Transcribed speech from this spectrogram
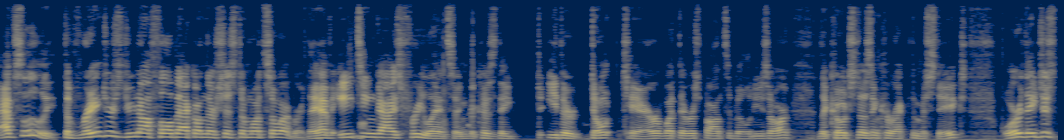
Absolutely. The Rangers do not fall back on their system whatsoever. They have 18 guys freelancing because they either don't care what their responsibilities are, the coach doesn't correct the mistakes, or they just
